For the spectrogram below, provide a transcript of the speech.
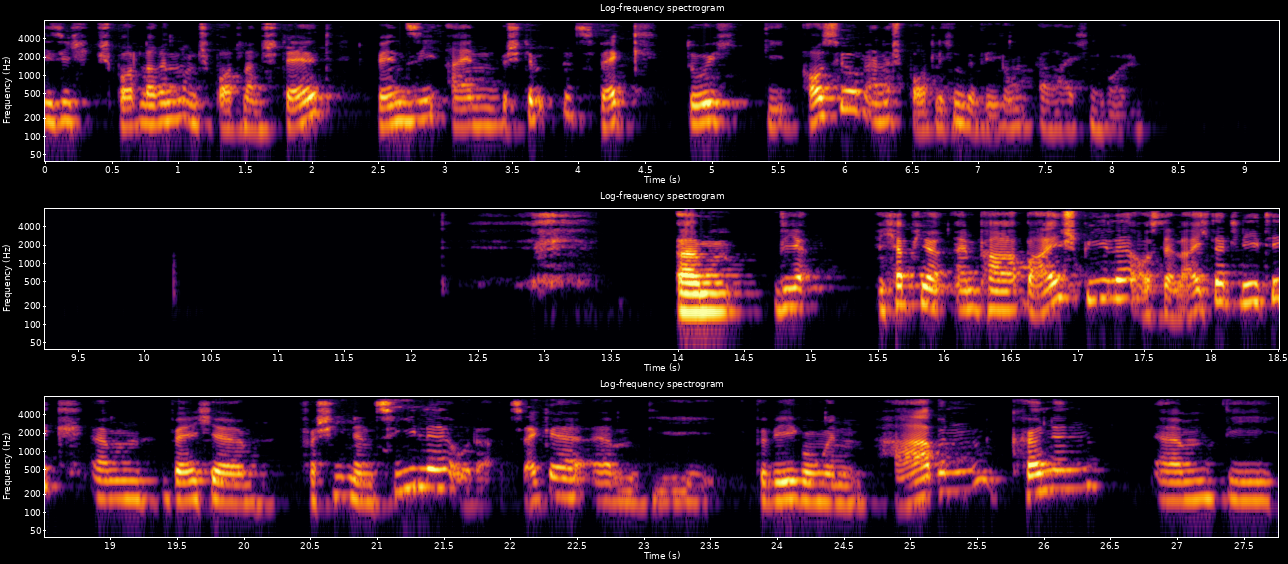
die sich Sportlerinnen und Sportlern stellt, wenn sie einen bestimmten Zweck durch die Ausführung einer sportlichen Bewegung erreichen wollen. Ähm, wir ich habe hier ein paar Beispiele aus der Leichtathletik, ähm, welche verschiedenen Ziele oder Zwecke ähm, die Bewegungen haben können, ähm, die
